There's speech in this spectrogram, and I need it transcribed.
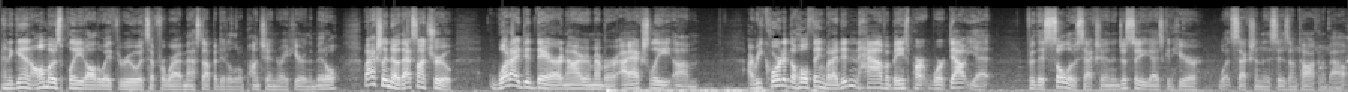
And again, almost played all the way through, except for where I messed up. I did a little punch in right here in the middle. Well, actually, no, that's not true. What I did there, now I remember, I actually um, I recorded the whole thing, but I didn't have a bass part worked out yet for this solo section. And just so you guys can hear what section this is I'm talking about.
